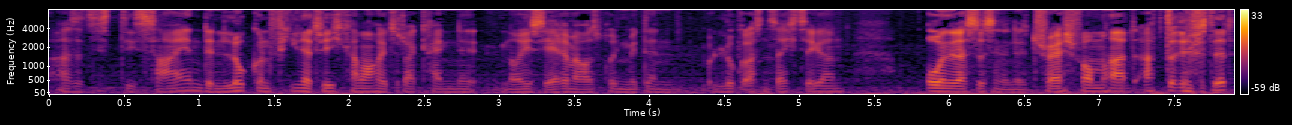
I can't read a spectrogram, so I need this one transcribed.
Also das Design, den Look und viel. Natürlich kann man heutzutage keine neue Serie mehr ausbringen mit dem Look aus den 60ern, ohne dass es in ein Trash-Format abdriftet.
